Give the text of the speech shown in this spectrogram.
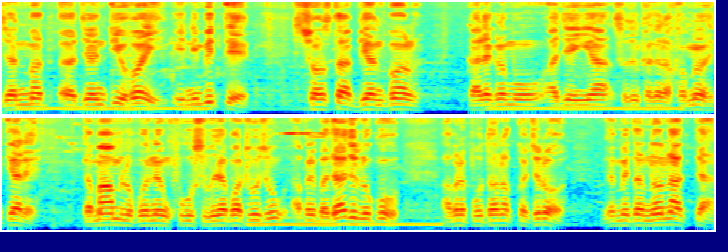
જન્મ જયંતિ હોય એ નિમિત્તે સ્વચ્છતા અભિયાન પણ કાર્યક્રમો આજે અહીંયા સજુ ખાતે રાખવામાં આવે ત્યારે તમામ લોકોને હું ખૂબ સુવિધા પાઠવું છું. આપણે બધા જ લોકો આપણે પોતાનો કચરો ગમે ત્યાં ન નાખતા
